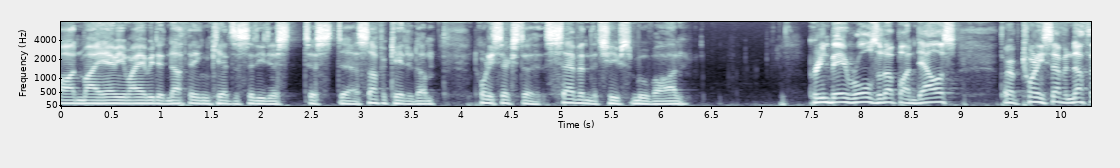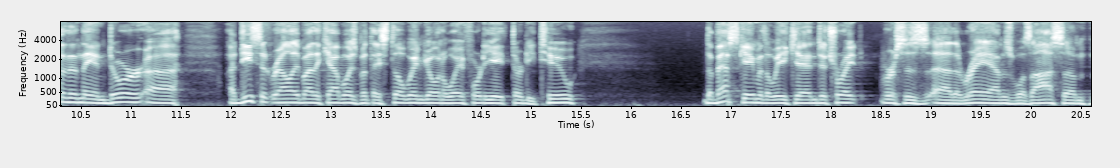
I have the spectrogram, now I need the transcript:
on Miami. Miami did nothing. Kansas City just just uh, suffocated them. Twenty six to seven. The Chiefs move on. Green Bay rolls it up on Dallas. They're up 27 nothing. Then they endure uh, a decent rally by the Cowboys, but they still win going away 48 32. The best game of the weekend, Detroit versus uh, the Rams, was awesome.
